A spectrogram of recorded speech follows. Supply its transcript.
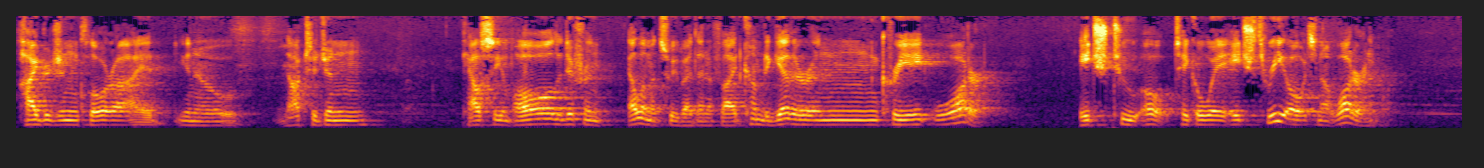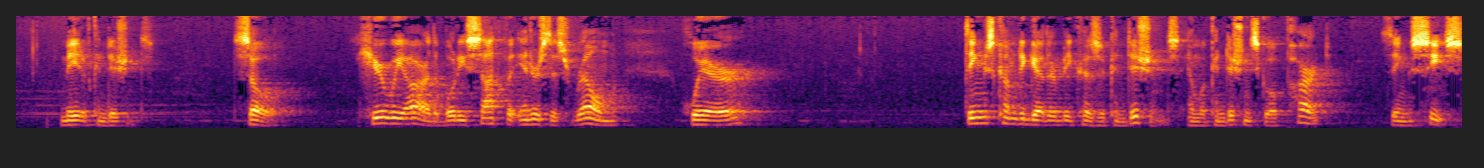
hydrogen, chloride, you know, oxygen, calcium, all the different elements we've identified come together and create water. H2O. Take away H3O, it's not water anymore. Made of conditions. So, here we are. The Bodhisattva enters this realm where things come together because of conditions, and when conditions go apart, things cease.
